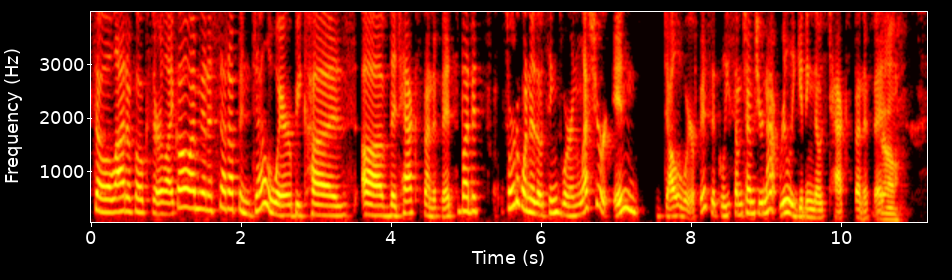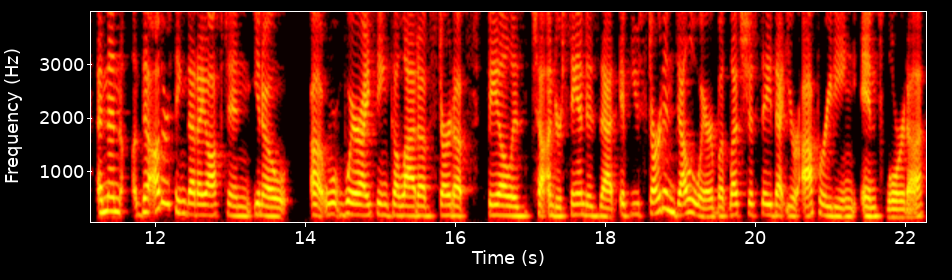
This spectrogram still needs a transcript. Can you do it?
So a lot of folks are like, "Oh, I'm going to set up in Delaware because of the tax benefits," but it's sort of one of those things where unless you're in Delaware physically, sometimes you're not really getting those tax benefits. Yeah. And then the other thing that I often, you know, uh, where I think a lot of startups fail is to understand is that if you start in Delaware, but let's just say that you're operating in Florida,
